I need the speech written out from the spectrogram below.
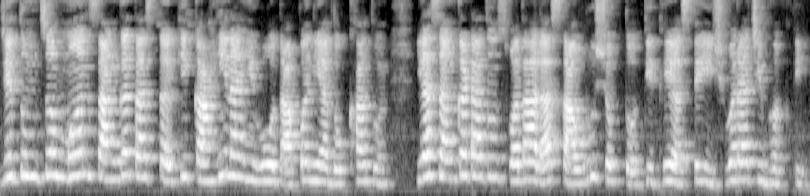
जे तुमचं मन सांगत असतं की काही नाही होत आपण या दुःखातून या संकटातून स्वतःला सावरू शकतो तिथे असते ईश्वराची भक्ती.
